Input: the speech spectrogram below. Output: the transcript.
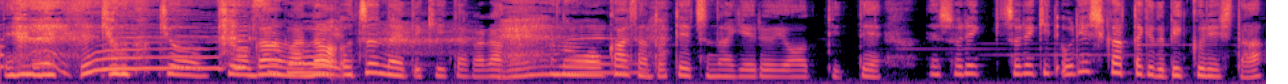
て言って、今日、今日、今日ガンはな、映んないって聞いたから、あの、お母さんと手繋げるよって言って、で、それ、それ聞いて嬉しかったけどびっくりした。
